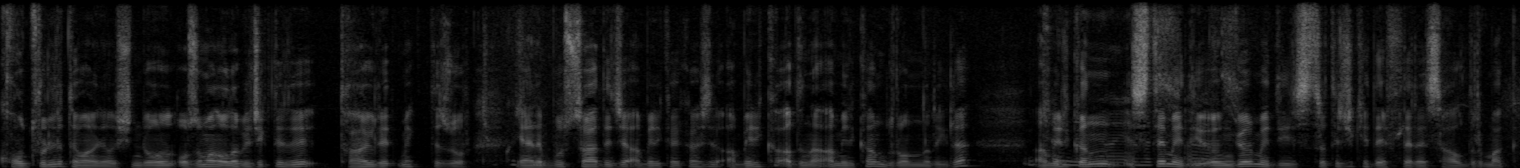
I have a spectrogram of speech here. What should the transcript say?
tamamen alıyor. Şimdi o, o zaman olabilecekleri tahayyül etmek de zor. Yani bu sadece Amerika'ya karşı değil, Amerika adına Amerikan dronlarıyla Amerika'nın evet, istemediği, evet. öngörmediği stratejik hedeflere saldırmak,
